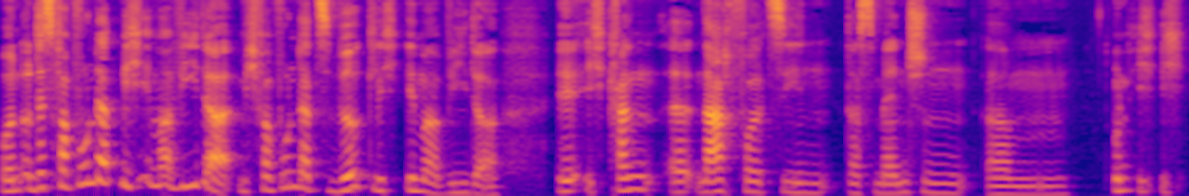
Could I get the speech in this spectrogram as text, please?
Und, und das verwundert mich immer wieder. Mich verwundert es wirklich immer wieder. Äh, ich kann äh, nachvollziehen, dass Menschen, ähm, und ich, ich,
